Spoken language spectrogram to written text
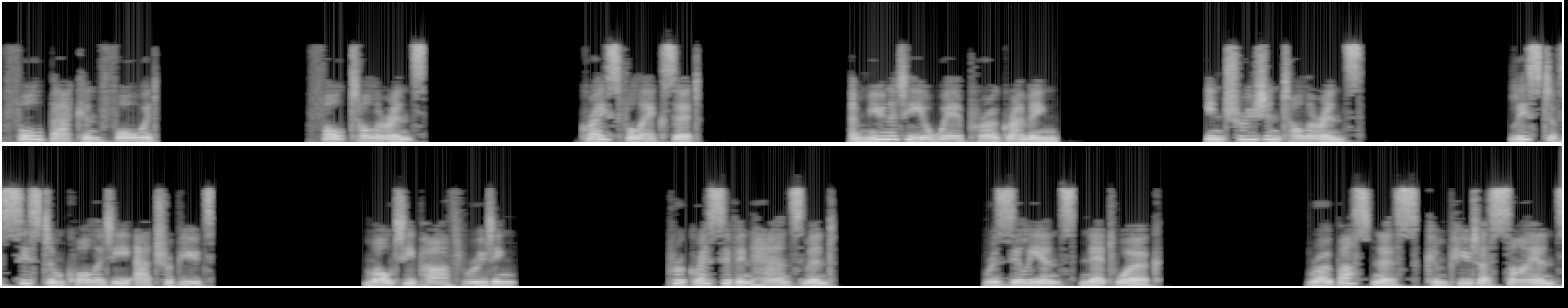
Fall back and forward Fault tolerance Graceful exit Immunity-aware programming Intrusion tolerance List of system quality attributes Multipath routing Progressive enhancement Resilience network Robustness computer science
